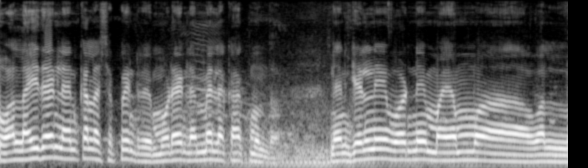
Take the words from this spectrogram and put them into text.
వాళ్ళు ఐదేండ్ల వెనకాల చెప్పిండ్రి మూడేండ్ల ఎమ్మెల్యే కాకముందు నేను గెలిని ఓడిని మా అమ్మ వాళ్ళ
